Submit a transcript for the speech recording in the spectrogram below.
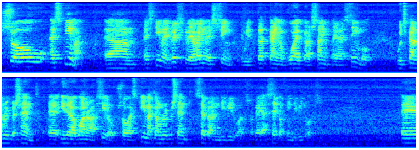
So, a schema. Um, a schema is basically a binary string with that kind of wildcard uh, symbol, which can represent uh, either a 1 or a 0. So a schema can represent several individuals, okay, a set of individuals. Uh,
